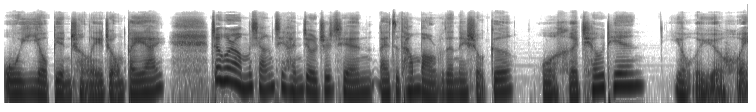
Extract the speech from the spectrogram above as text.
无疑又变成了一种悲哀。这会让我们想起很久之前来自汤宝如的那首歌《我和秋天有个约会》。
